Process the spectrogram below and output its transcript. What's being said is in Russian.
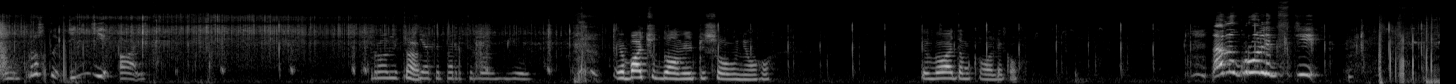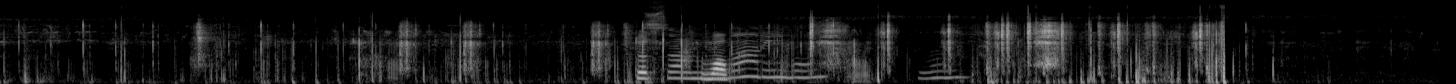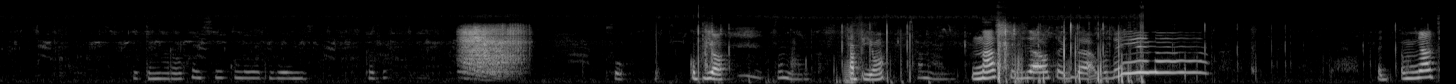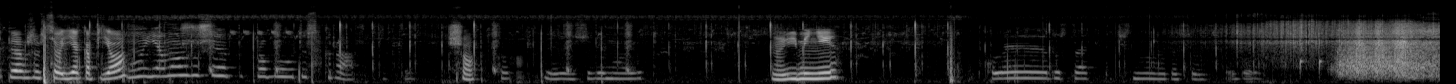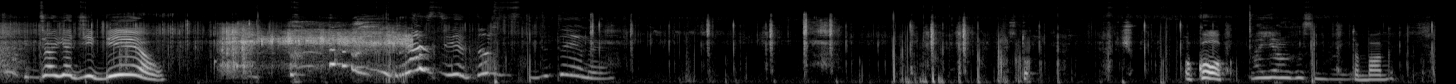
Він просто ідеаль. Кролик, Так. я тепер тебе вб'ю. Я бачу дом, я пішов у нього. Ти вбивай там кроликів. Та ну кролик сті. Тут Сам Вовк. варимо. Ти ти не рухайся, коли я тобі не скажу. Фу, коп'є. фонарик, Коп'є. фонарик. Нас ты взял тогда. Блин. а. У меня теперь уже все, є коп'є. Ну, я можу ще спробувати скрафтити. Що? Щоб я собі маю. Ну і мені. Коли достатньо ресурсів буде. Да я дебіл. Разі, то ж з дитини. Стоп. О, как? А я засмаю. Это баг.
